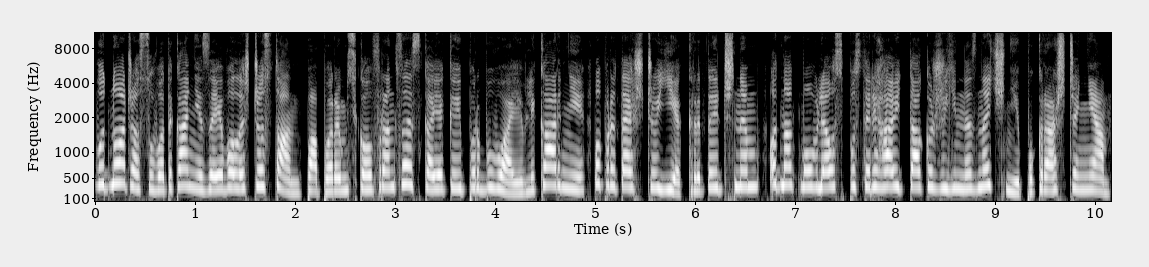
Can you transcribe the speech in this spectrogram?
Водночас у Ватикані заявили, що стан папи римського Франциска, який перебуває в лікарні, попри те, що є критичним, однак, мовляв, спостерігають також і незначні покращення.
